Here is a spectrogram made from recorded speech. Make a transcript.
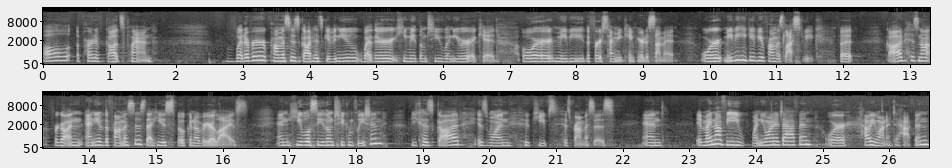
all a part of God's plan. Whatever promises God has given you, whether he made them to you when you were a kid, or maybe the first time you came here to Summit, or maybe he gave you a promise last week, but God has not forgotten any of the promises that he has spoken over your lives. And he will see them to completion because God is one who keeps his promises. And it might not be when you want it to happen or how you want it to happen,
